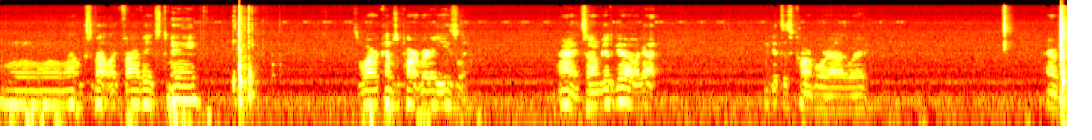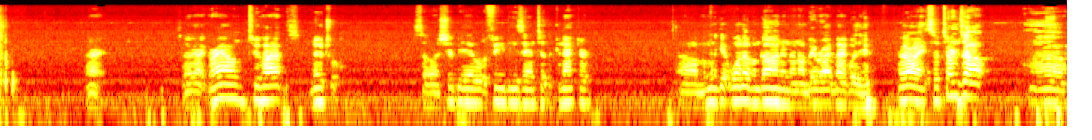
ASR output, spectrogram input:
Oh, that looks about like 5 eighths to me. This wire comes apart very easily. Alright, so I'm good to go. I got. Let me get this cardboard out of the way. There we go. Alright. So I got ground, two hots, neutral. So I should be able to feed these into the connector. Um, I'm going to get one of them done and then I'll be right back with you. Alright, so it turns out uh,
